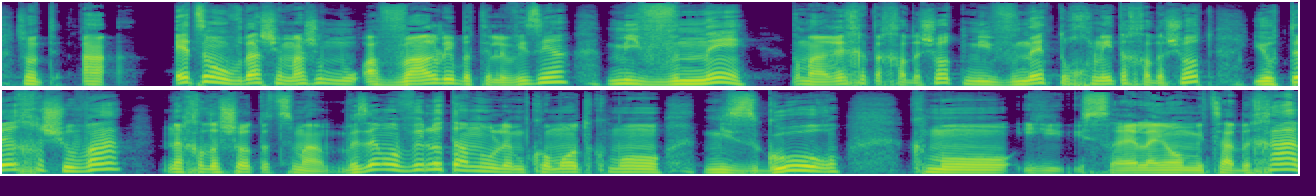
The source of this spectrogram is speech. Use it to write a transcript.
זאת אומרת, עצם העובדה שמשהו מועבר לי בטלוויזיה, מבנה מערכת החדשות, מבנה תוכנית החדשות, יותר חשובה מהחדשות עצמם. וזה מוביל אותנו למקומות כמו מסגור, כמו ישראל היום מצד אחד,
